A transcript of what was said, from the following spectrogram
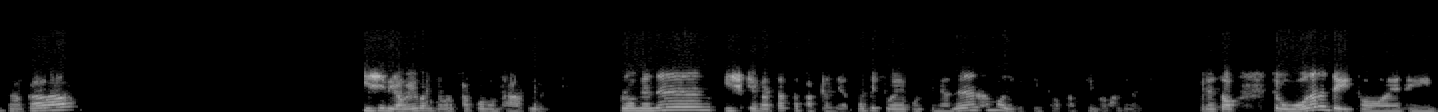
여기다가 20이라고 일반적으로 바꿔놓은 다음에 그러면은 20개가 싹 다 바뀌었네요. 다시 조회 보시면은 한 번 이렇게 데이터가 바뀐 걸 확인하죠. 그래서 제가 원하는 데이터의 데이,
